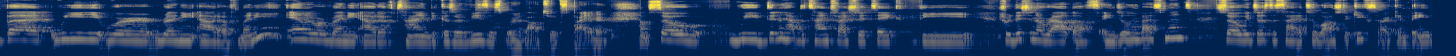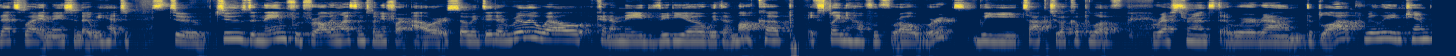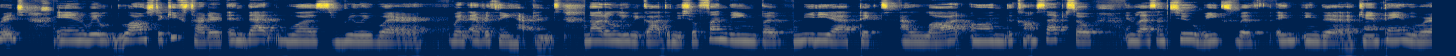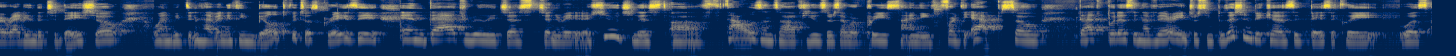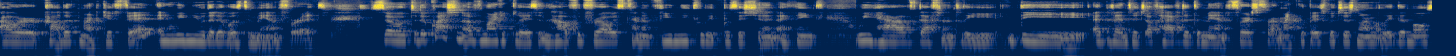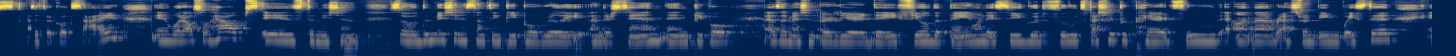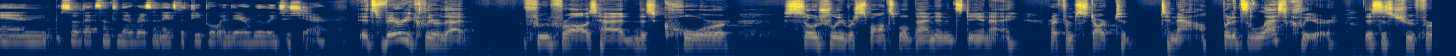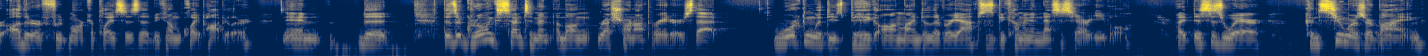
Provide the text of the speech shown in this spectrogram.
but we were running out of money and we were running out of time because our visas were about to expire. Um, so we didn't have the time to actually take the traditional route of angel investment. So we just decided to launch the Kickstarter campaign. That's why I mentioned that we had to, to choose the name Food for All in less than 24 hours. So we did a really well kind of made video with a mock up explaining how Food for All works. We talked to a couple of restaurants that were around the block, really in Cambridge, and we launched a Kickstarter. And that was really where when everything happened. Not only we got the initial funding, but media picked a lot on the concept. So in less than two weeks with in, in the campaign, we were already in the Today Show when we didn't have anything built, which was crazy. And that really just generated a huge list of thousands of users that were pre-signing for the app. So that put us in a very interesting position because it basically was our product market fit and we knew that there was demand for it. So to the question of marketplace and how Food for All is kind of uniquely positioned, I think we have definitely the advantage of have the demand first for our marketplace, which is normally the most difficult side. And what also helps is the mission. So the mission is something people really understand and people, as I mentioned earlier, they feel the pain when they see good food, especially prepared food on a restaurant being wasted. And so that's something that resonates with people and they're willing to share. It's very clear that Food for All has had this core socially responsible bend in its DNA, right, from start to, to now. But it's less clear this is true for other food marketplaces that have become quite popular. And the there's a growing sentiment among restaurant operators that working with these big online delivery apps is becoming a necessary evil. Right? This is where consumers are buying,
